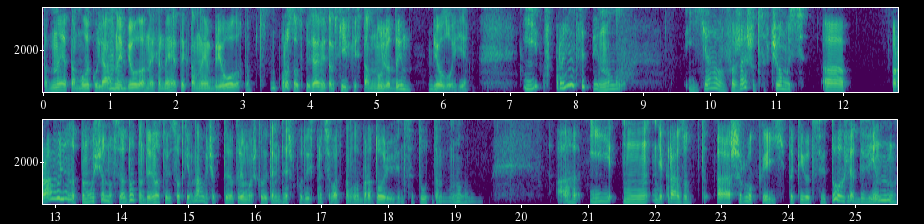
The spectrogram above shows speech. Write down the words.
там не там, молекулярний uh-huh. біолог, не генетик, там, не ембріолог, там, ну, просто спеціальність там скількись там 0,1 біологія. І, в принципі, ну, я вважаю, що це в чомусь а, правильно, тому що ну, все одно там 90% навичок ти отримуєш, коли там йдеш кудись працювати там, в лабораторію, в інститут. Там, ну, а, І м, якраз от а, широкий такий от світогляд, він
